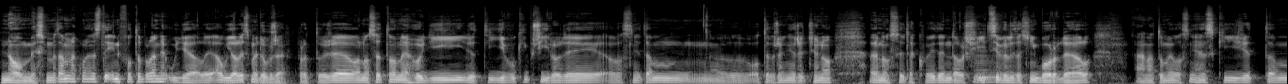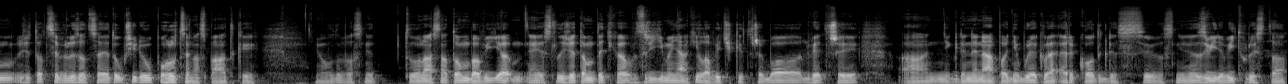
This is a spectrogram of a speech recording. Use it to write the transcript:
No, my jsme tam nakonec ty infotabule neudělali a udělali jsme dobře, protože ono se to nehodí do té divoké přírody, vlastně tam eh, otevřeně řečeno nosí takový ten další hmm. civilizační bordel a na tom je vlastně hezký, že tam, že ta civilizace je tou přírodou pohlcena zpátky. Jo, to vlastně to nás na tom baví a jestliže tam teďka zřídíme nějaké lavičky, třeba dvě, tři a někde nenápadně bude QR kód, kde si vlastně zvídavý turista,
